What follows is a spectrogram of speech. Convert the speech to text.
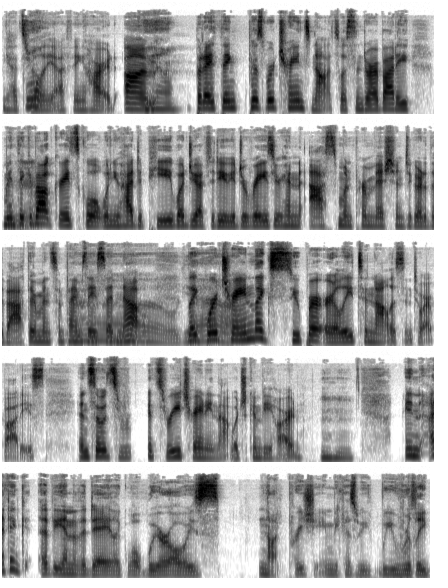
Yeah, it's Well- really effing hard. Um, Yeah. But I think because we're trained not to listen to our body. I mean, think mm-hmm. about grade school when you had to pee. What'd you have to do? You had to raise your hand and ask someone permission to go to the bathroom, and sometimes they said no. Oh, Like we're trained like super early to not listen to our bodies, and so it's it's retraining that, which can be hard. Mm-hmm. And I think at the end of the day, like what we're always not preaching because we we really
